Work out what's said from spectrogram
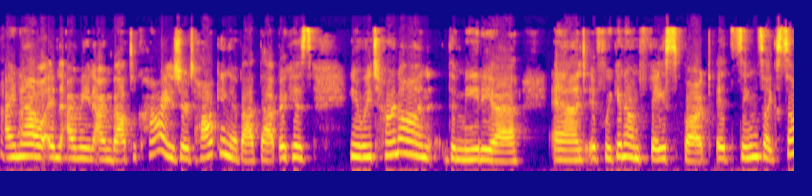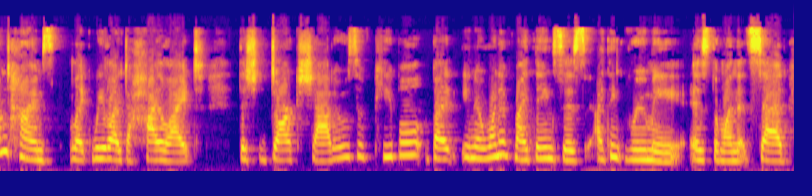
I know. And I mean, I'm about to cry as you're talking about that because, you know, we turn on the media and if we get on Facebook, it seems like sometimes like we like to highlight the sh- dark shadows of people. But, you know, one of my things is I think Rumi is the one that said,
